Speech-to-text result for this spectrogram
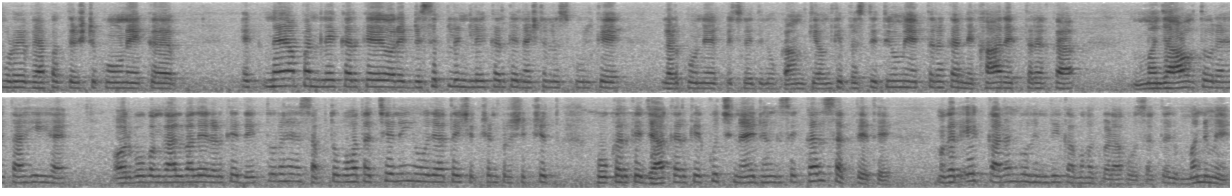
थोड़े व्यापक दृष्टिकोण, एक एक नयापन लेकर के और एक डिसिप्लिन लेकर के नेशनल स्कूल के लड़कों ने पिछले दिनों काम किया। उनकी प्रस्तुतियों में एक तरह का निखार, एक तरह का मजाव तो रहता ही है और वो बंगाल वाले लड़के देख तो रहे हैं, सब तो बहुत अच्छे नहीं हो जाते, शिक्षण प्रशिक्षित होकर के जा कर के कुछ नए ढंग से कर सकते थे, मगर एक कारण वो हिंदी का बहुत बड़ा हो सकता है, जो मन में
